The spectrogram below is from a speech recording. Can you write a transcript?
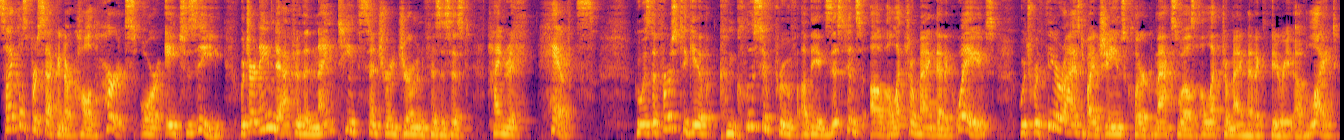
Cycles per second are called Hertz, or Hz, which are named after the 19th century German physicist Heinrich Hertz, who was the first to give conclusive proof of the existence of electromagnetic waves, which were theorized by James Clerk Maxwell's electromagnetic theory of light,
